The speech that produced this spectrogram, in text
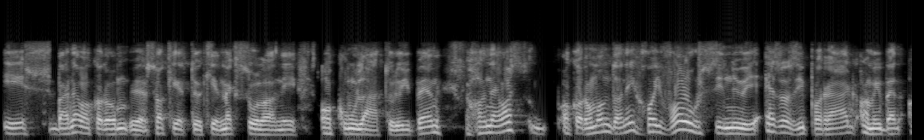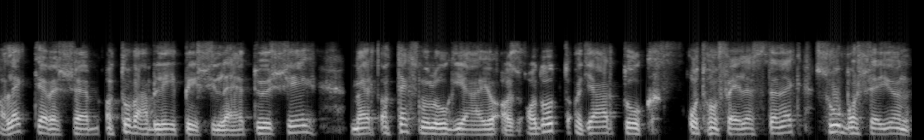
és bár nem akarom szakértőként megszólalni akkumulátorügyben, hanem azt akarom mondani, hogy valószínű, hogy ez az iparág, amiben a legkevesebb a tovább lépési lehetőség, mert a technológiája az adott, a gyártók otthon fejlesztenek, szóba se jön,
